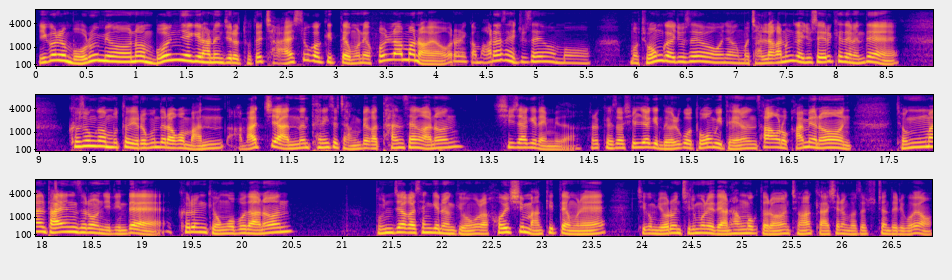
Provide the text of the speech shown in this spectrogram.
이거를 모르면은 뭔 얘기를 하는지를 도대체 알 수가 없기 때문에 혼란만 와요. 그러니까 말아서 해주세요. 뭐뭐 좋은 거 해주세요. 그냥 뭐 잘 나가는 거 해주세요. 이렇게 되는데 그 순간부터 여러분들하고 맞, 맞지 않는 테니스 장비가 탄생하는 시작이 됩니다. 그렇게 해서 실력이 늘고 도움이 되는 상황으로 가면은 정말 다행스러운 일인데 그런 경우보다는 문제가 생기는 경우가 훨씬 많기 때문에 지금 이런 질문에 대한 항목들은 정확히 하시는 것을 추천드리고요.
